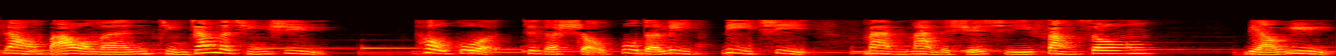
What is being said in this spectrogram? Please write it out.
让我们把我们紧张的情绪，透过这个手部的力力气，慢慢的学习放松、疗愈。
